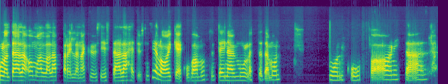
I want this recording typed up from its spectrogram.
Mulla on täällä omalla läppärillä näkyy siis tämä lähetys, niin siellä on oikea kuva, mutta nyt ei näy mulle tätä mun, mun kuvaani täällä.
